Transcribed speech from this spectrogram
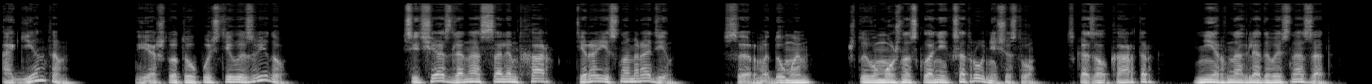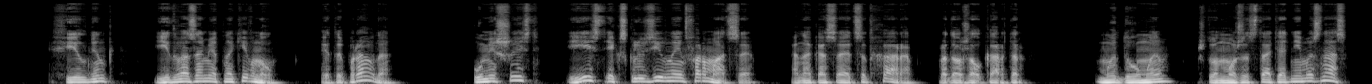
Агентом? Я что-то упустил из виду? Сейчас для нас Салем Тхар — террорист номер один. Сэр, мы думаем, что его можно склонить к сотрудничеству, — сказал Картер, нервно оглядываясь назад. Филдинг едва заметно кивнул. Это правда? У Ми-6 есть эксклюзивная информация. Она касается Тхара, — продолжал Картер. Мы думаем, что он может стать одним из нас,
